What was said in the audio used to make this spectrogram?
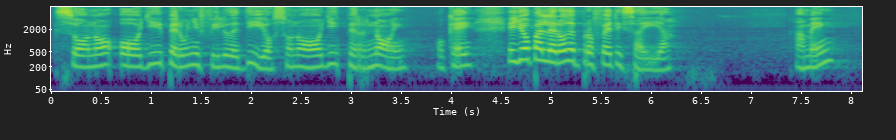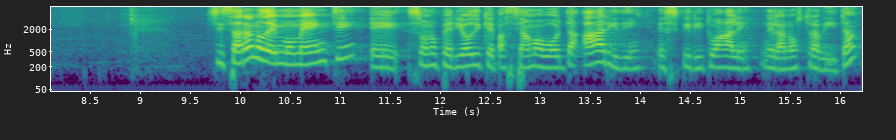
sono oggi per ogni figlio di Dio, sono oggi per noi. Ok? E io parlerò del profeta Isaia. Amen? Ci saranno dei momenti, e sono periodi che passiamo a volte aridi e spirituali nella nostra vita,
